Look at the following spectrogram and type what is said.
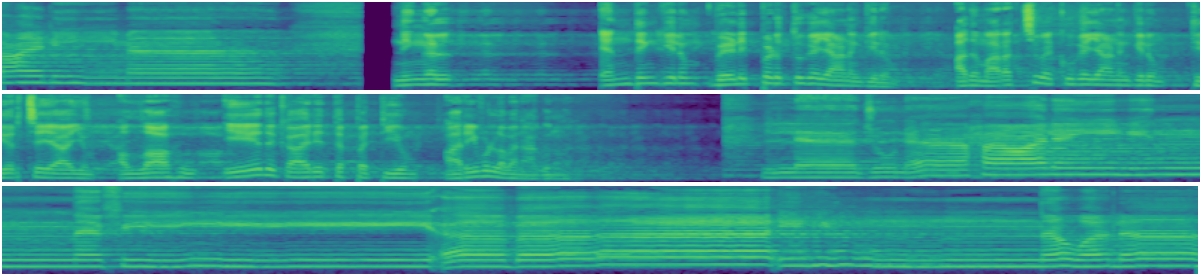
عليما നിങ്ങൾ എന്തെങ്കിലും വെളിപ്പെടുത്തുകയാണെങ്കിലും അത് മറച്ചു വെക്കുകയാണെങ്കിലും തീർച്ചയായും അള്ളാഹു ഏത് കാര്യത്തെപ്പറ്റിയും അറിവുള്ളവനാകുന്നു لا جناح عليهن في آبائهن ولا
